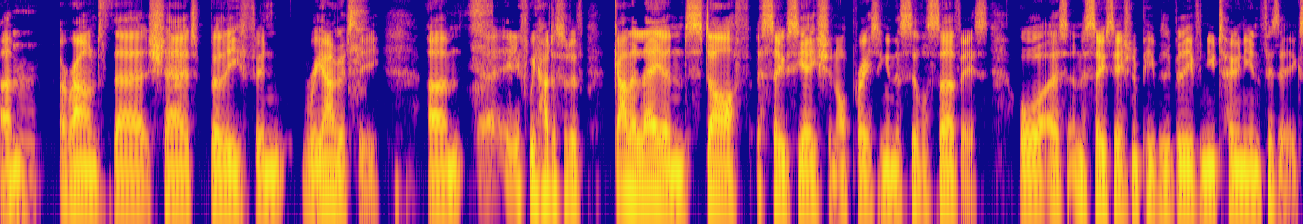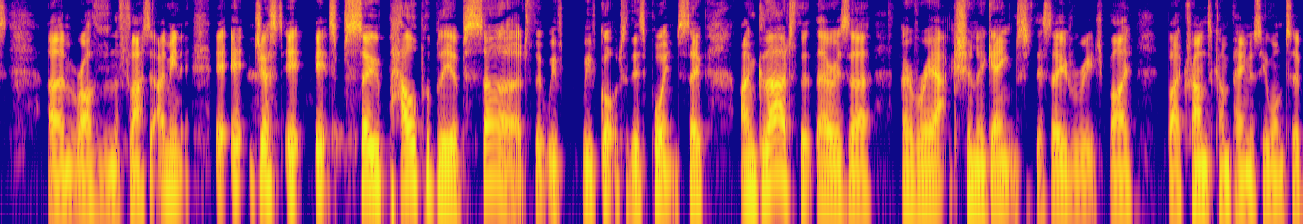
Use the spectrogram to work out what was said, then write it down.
um, mm. around their shared belief in reality. Um, if we had a sort of Galilean staff association operating in the civil service or a, an association of people who believe in Newtonian physics um, rather than the flat, I mean, it, it, just it it's so palpably absurd that we've we've got to this point. So I'm glad that there is a a reaction against this overreach by by trans campaigners who want to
